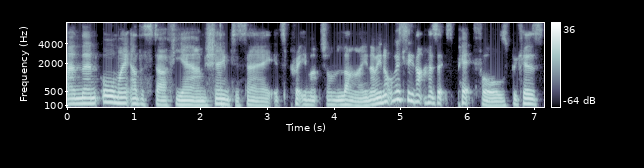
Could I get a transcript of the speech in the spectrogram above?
And then all my other stuff, yeah, I'm ashamed to say it's pretty much online. I mean, obviously that has its pitfalls because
